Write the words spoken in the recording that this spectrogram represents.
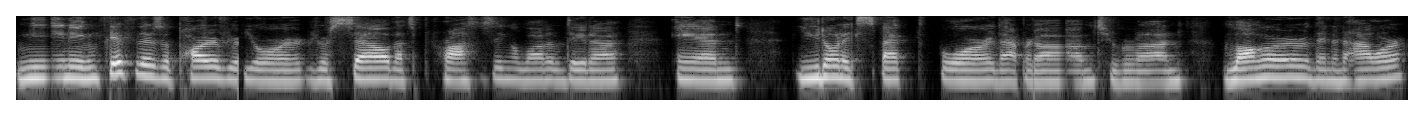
meaning if there's a part of your, your, your cell that's processing a lot of data and you don't expect for that job to run longer than an hour,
